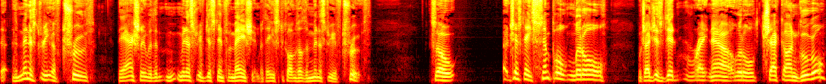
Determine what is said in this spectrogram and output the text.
The, the Ministry of Truth. They actually were the Ministry of Disinformation, but they used to call themselves the Ministry of Truth. So, uh, just a simple little which I just did right now, a little check on Google,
